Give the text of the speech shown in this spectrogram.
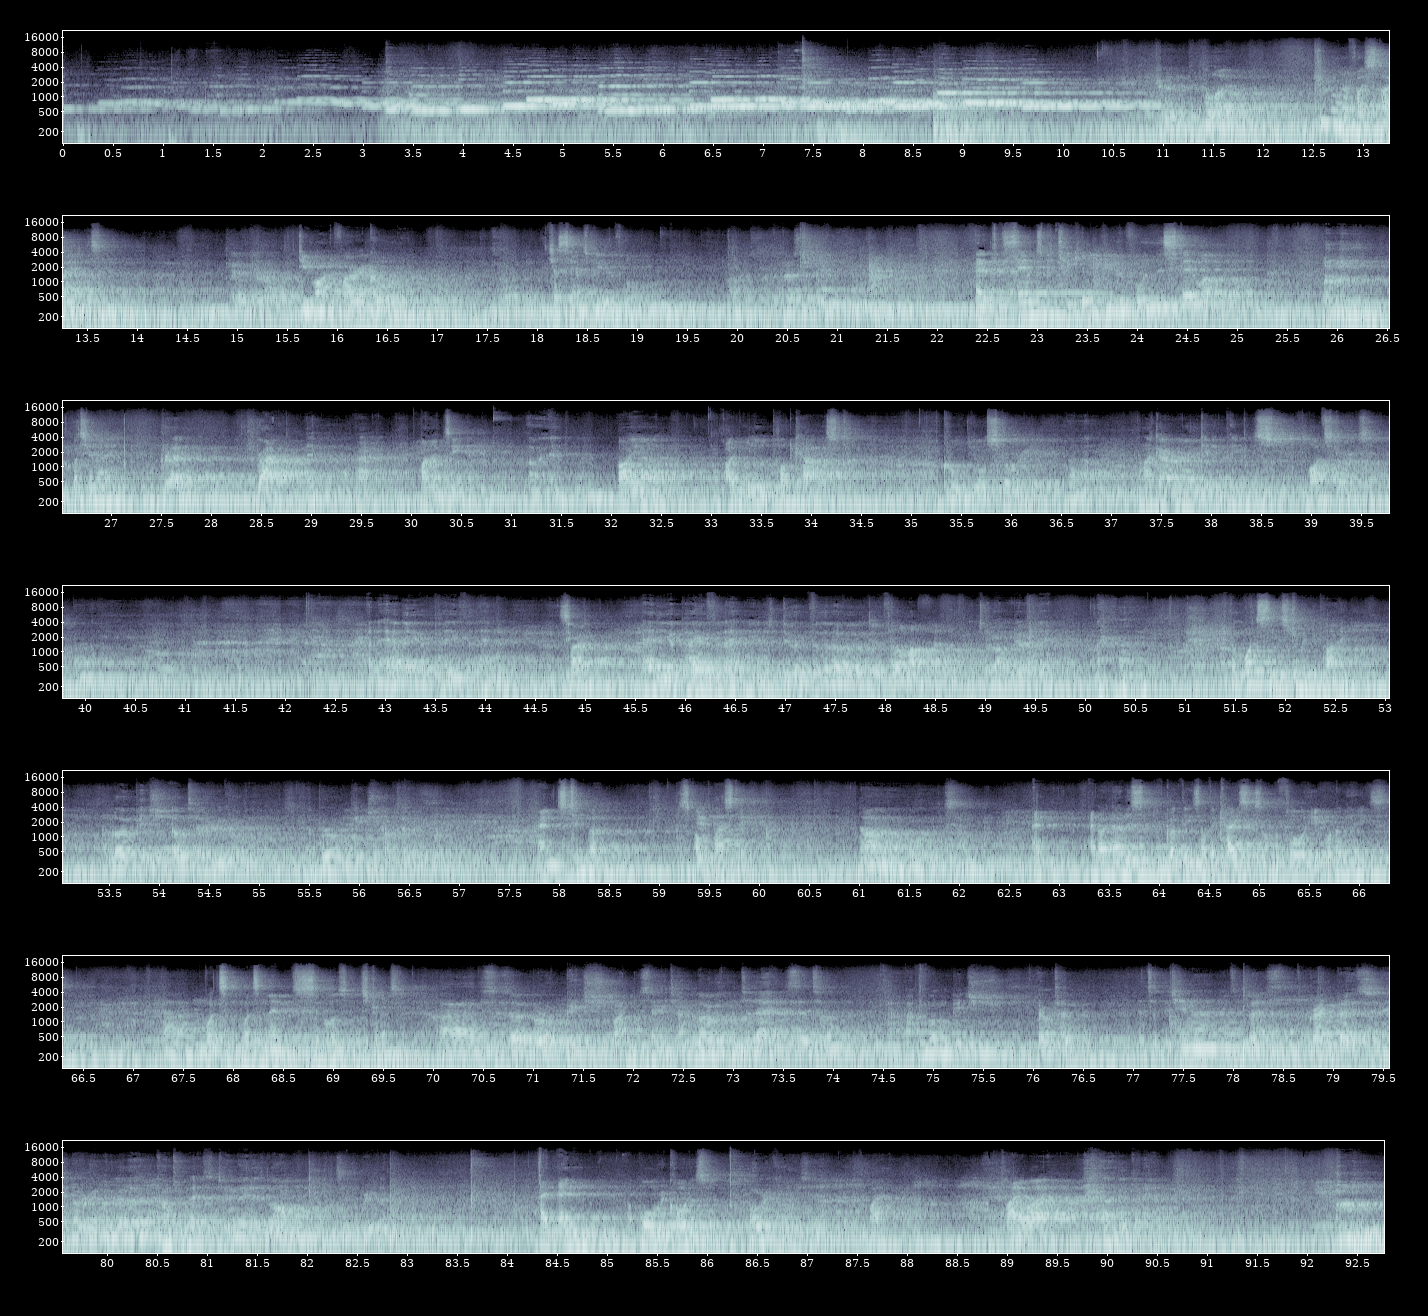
Do you mind if I record? It just sounds beautiful. And it sounds particularly beautiful in this stairwell. What's your name? Ray. Ray. Yeah. Ray. My name's Ian. Oh, yeah. I, uh, I do a little podcast called Your Story. Oh. And I go around getting people's life stories. And how do you pay for that? Sorry? How do you pay for that? You just do it for the love of it? Do it for the love of it. That's what I'm doing now. and what's the instrument you're playing? A low pitch alto recorder. A broad pitch alto recorder. And it's timber. It's not Yeah. plastic. No, no, it's um, And and I noticed that you've got these other cases on the floor here. What are these? um, What's in, what's in them? Similar instruments? uh, this is a baroque pitch one, semitone lower than today's. That's a, Uh, a modern pitch alto. It's a tenor, it's a bass, a great bass, and in my room I've got a contrabass, two metres long. It's a ripper. And and all recorders? All recorders, yeah. Wow. Play away. okay.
